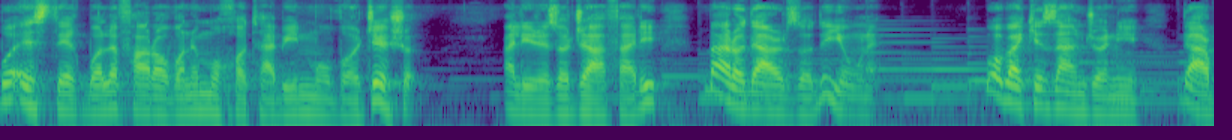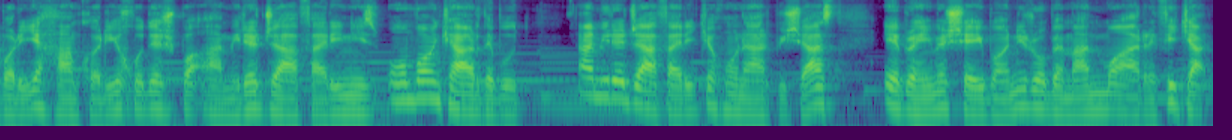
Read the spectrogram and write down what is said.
با استقبال فراوان مخاطبین مواجه شد. علیرضا جعفری برادرزاده اونه. بابک زنجانی درباره همکاری خودش با امیر جعفری نیز عنوان کرده بود. امیر جعفری که هنرپیشه است، ابراهیم شیبانی رو به من معرفی کرد.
